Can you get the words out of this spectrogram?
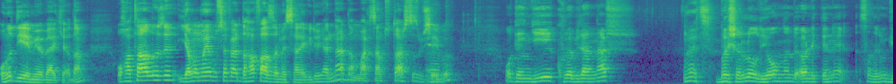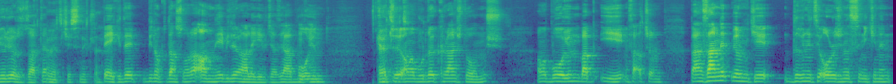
Onu diyemiyor belki adam. O hataları yamamaya bu sefer daha fazla mesai gidiyor. Yani nereden baksan tutarsız bir şey Evet. bu. O dengeyi kurabilenler Evet. başarılı oluyor. Onların da örneklerini sanırım görüyoruz zaten. Evet kesinlikle. Belki de bir noktadan sonra anlayabilir hale geleceğiz. Ya bu Hı hı. oyun kötü evet. ama burada crunch da olmuş. Ama bu oyun bak iyi. Mesela atıyorum. Ben zannetmiyorum ki Divinity Original Sin 2'nin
